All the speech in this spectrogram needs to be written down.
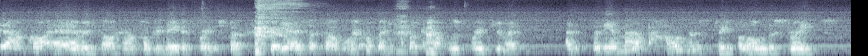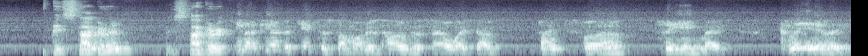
Yeah, I'm quite hairy, so I can't probably need a fringe. But, but yeah, so, so we went to a couple of fringe events, and but the amount of homeless people on the streets. It's staggering. It's staggering. You know, if you ever give to someone who's homeless, they always go, "Thanks for seeing me." Clearly,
